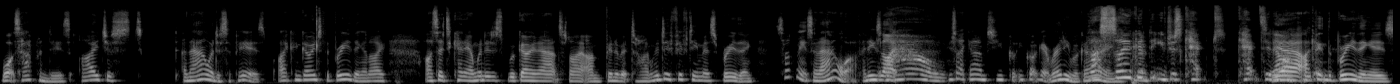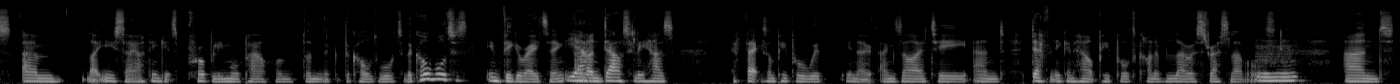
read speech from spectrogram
what's happened is I just an hour disappears. I can go into the breathing and I, I'll say to Kenny, I'm going to just, we're going out tonight. I'm feeling a bit tired. I'm going to do 15 minutes of breathing. Suddenly it's an hour. And he's like, Wow. he's like, you've got, you've got to get ready. We're going. That's so You good know? that you've just kept kept it up. Yeah, I think the breathing is, um, like you say, I think it's probably more powerful than the, the cold water. The cold water's invigorating Yeah. and undoubtedly has effects on people with, you know, anxiety and definitely can help people to kind of lower stress levels Mm-hmm. and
